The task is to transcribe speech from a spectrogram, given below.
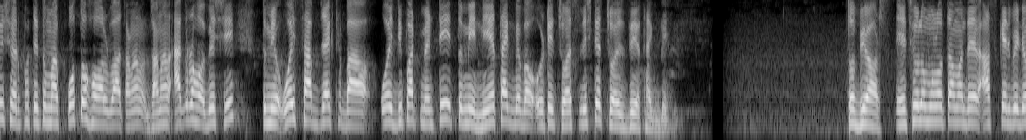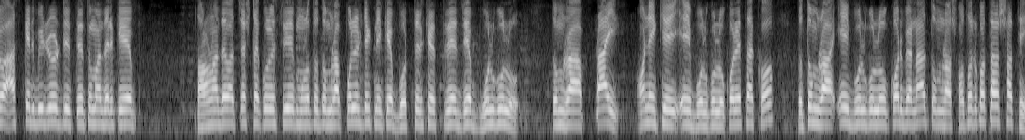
বিষয়ের প্রতি তোমার কৌতূহল বা জানার জানার আগ্রহ বেশি, তুমি ওই সাবজেক্ট বা ওই ডিপার্টমেন্টটি তুমি নিয়ে থাকবে বা ওইটি চয়েস লিস্টে চয়েস দিয়ে থাকবে। তো বিয়ার্স এই ছিল মূলত আমাদের আজকের ভিডিও আজকের ভিডিওটিতে তোমাদেরকে ধারণা দেওয়ার চেষ্টা করেছি, মূলত তোমরা পলিটেকনিকে ভর্তির ক্ষেত্রে যে ভুলগুলো তোমরা প্রায় অনেকেই এই ভুলগুলো করে থাকো। তো তোমরা এই ভুলগুলো করবে না, তোমরা সতর্কতার সাথে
